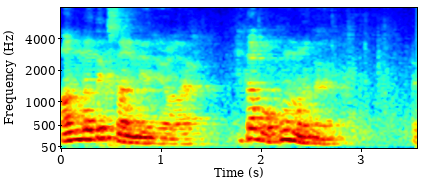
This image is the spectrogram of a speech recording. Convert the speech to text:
Anladık zannediyorlar. Kitap okunmadı. Ee,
